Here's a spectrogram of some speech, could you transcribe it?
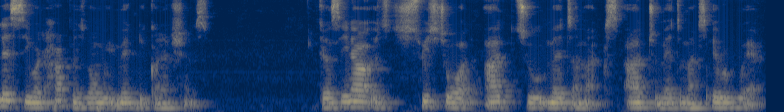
let's see what happens when we make the connections. You can see now it's switched to what? Add to MetaMask, add to MetaMask everywhere.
